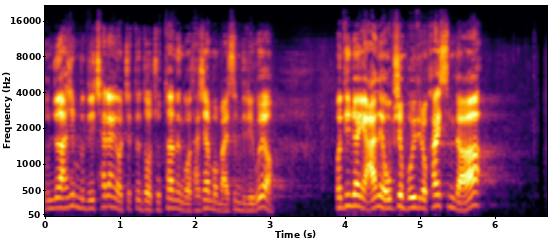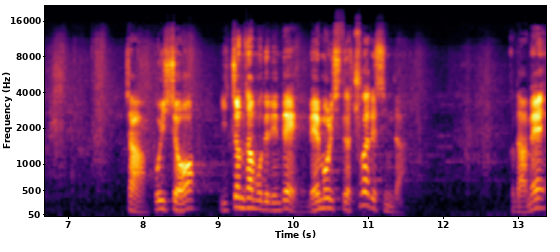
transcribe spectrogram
운전하신 분들이 차량이 어쨌든 더 좋다는 거 다시 한번 말씀드리고요. 권 팀장이 안에 옵션 보여드리도록 하겠습니다. 자 보이시죠? 2.4 모델인데 메모리 시트가 추가됐습니다. 그 다음에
